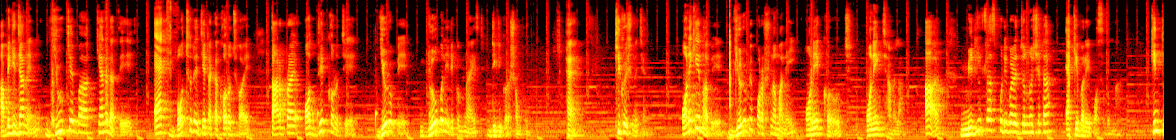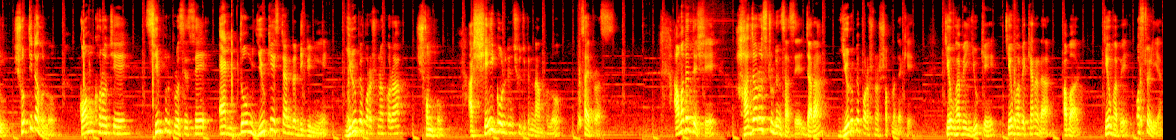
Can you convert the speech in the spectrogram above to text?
আপনি কি জানেন ইউকে বা ক্যানাডাতে এক বছরে যে টাকা খরচ হয়, তার প্রায় অর্ধেক খরচে ইউরোপে গ্লোবালি রেকগনাইজড ডিগ্রি করা সম্ভব? হ্যাঁ ঠিকই শুনেছেন। অনেকেই ভাবে ইউরোপে পড়াশোনা মানেই অনেক খরচ, অনেক ঝামেলা। আর মিডল ক্লাস পরিবারের জন্য সেটা একেবারেই পসিবল না। কিন্তু সত্যিটা হলো, কম খরচে সিম্পল প্রসেসে একদম ইউকে স্ট্যান্ডার্ড ডিগ্রি নিয়ে ইউরোপে পড়াশোনা করা সম্ভব। আর সেই গোল্ডেন সুযোগের নাম হলো সাইপ্রাস আমাদের দেশে হাজারো স্টুডেন্টস আছে যারা ইউরোপে পড়াশোনার স্বপ্ন দেখে। কেউ ভাবে ইউকে কেউ ভাবে কানাডা আবার কেউ ভাবে অস্ট্রেলিয়া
